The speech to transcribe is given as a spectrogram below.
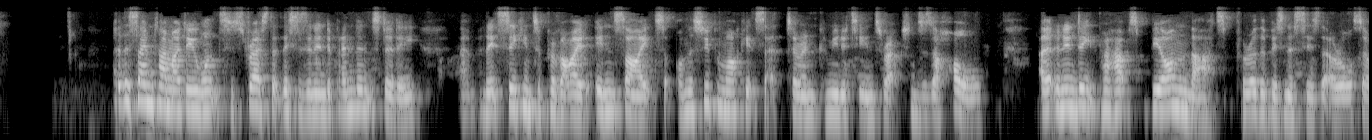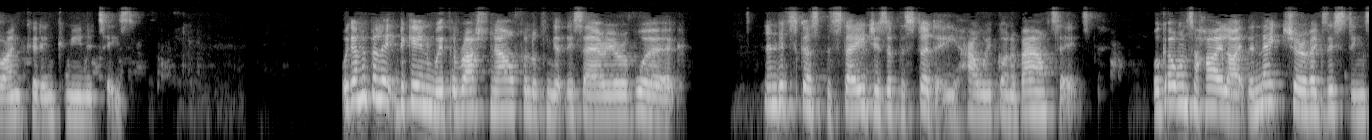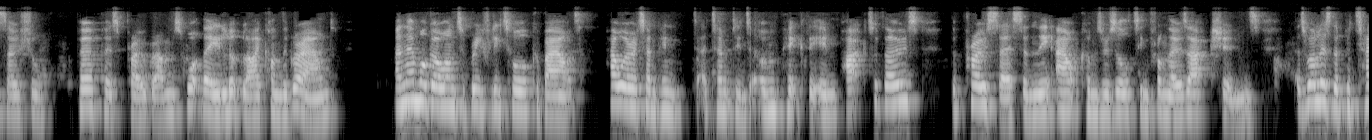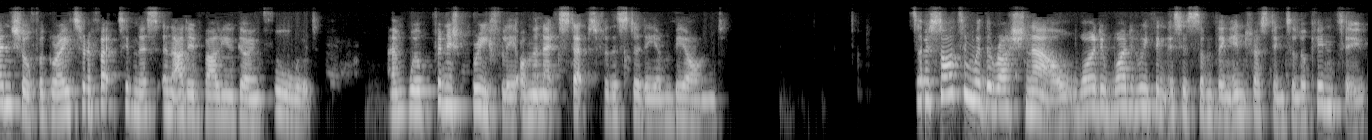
At the same time, I do want to stress that this is an independent study um, and it's seeking to provide insights on the supermarket sector and community interactions as a whole. Uh, and indeed, perhaps beyond that, for other businesses that are also anchored in communities. We're going to begin with the rationale for looking at this area of work, and discuss the stages of the study, how we've gone about it, We'll go on to highlight the nature of existing social purpose programs, what they look like on the ground, and then we'll go on to briefly talk about how we're attempting, attempting to unpick the impact of those, the process and the outcomes resulting from those actions, as well as the potential for greater effectiveness and added value going forward. And we'll finish briefly on the next steps for the study and beyond. So starting with the rationale, why did, why did we think this is something interesting to look into?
